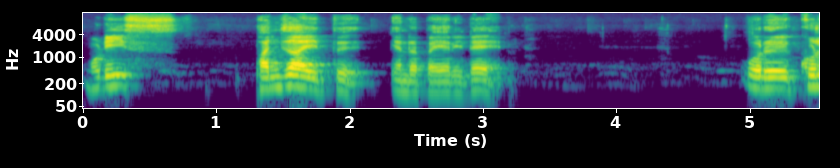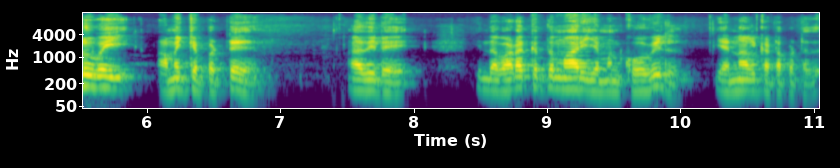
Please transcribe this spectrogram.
முடிஸ் பஞ்சாயத்து என்ற பெயரிலே ஒரு குழுவை அமைக்கப்பட்டு அதிலே இந்த வடக்கத்து மாரியம்மன் கோவில் என்னால் கட்டப்பட்டது.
